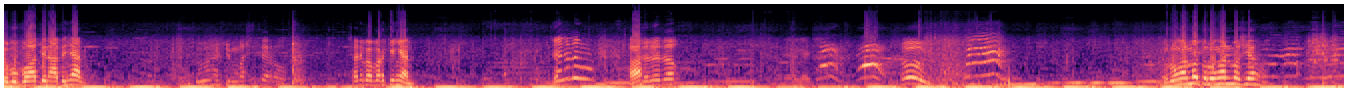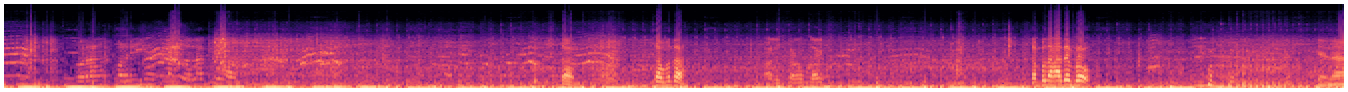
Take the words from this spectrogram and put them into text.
ako. So, bubuhatin natin yan. Doon na si Master oh. Saan ipaparking yan? Diyan na lang. Ha? Dala daw. Ayan, guys. Oh! Tulungan mo, tulungan mo siya. Parang parehas lang talaga. Stan. Saan punta? Alis ako guys. Saan punta natin, bro? yan na,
